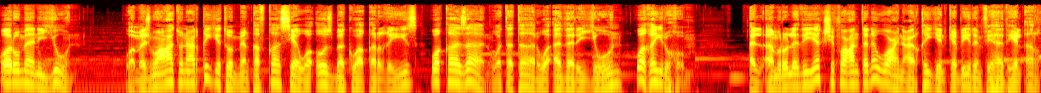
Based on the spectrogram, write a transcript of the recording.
ورومانيون ومجموعات عرقية من قفقاسيا وأوزبك وقرغيز وقازان وتتار وأذريون وغيرهم. الأمر الذي يكشف عن تنوع عرقي كبير في هذه الأرض.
